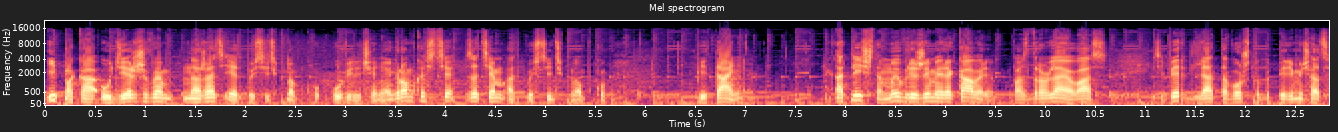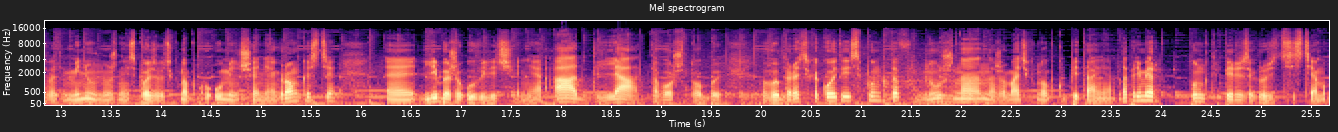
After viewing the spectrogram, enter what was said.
И пока удерживаем, нажать и отпустить кнопку увеличения громкости, затем отпустить кнопку питания. Отлично, мы в режиме recovery. Поздравляю вас! Теперь для того, чтобы перемещаться в этом меню, нужно использовать кнопку уменьшения громкости, э, либо же увеличения. А для того, чтобы выбрать какой-то из пунктов, нужно нажимать кнопку питания. Например, пункт «Перезагрузить систему».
